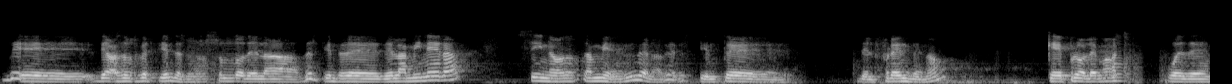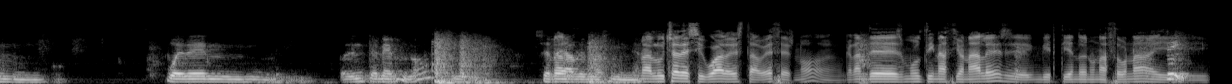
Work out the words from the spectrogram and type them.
de, las dos vertientes, no solo de la vertiente de la minera, sino también de la vertiente del frente, ¿no? ¿Qué problemas pueden pueden pueden tener, ¿no? Si se reabren las minas. Una lucha desigual esta a veces, ¿no? Grandes multinacionales eh, invirtiendo en una zona y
